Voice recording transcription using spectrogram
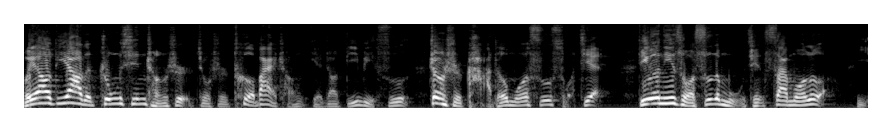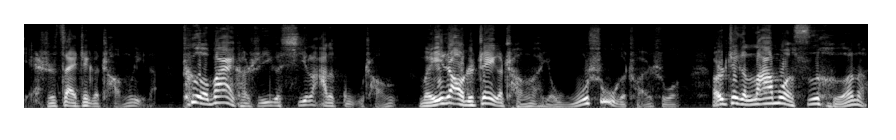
维奥蒂亚的中心城市就是特拜城，也叫迪比斯，正是卡德摩斯所建。狄俄尼索斯的母亲塞莫勒也是在这个城里的。特拜可是一个希腊的古城，围绕着这个城啊，有无数个传说。而这个拉莫斯河呢，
